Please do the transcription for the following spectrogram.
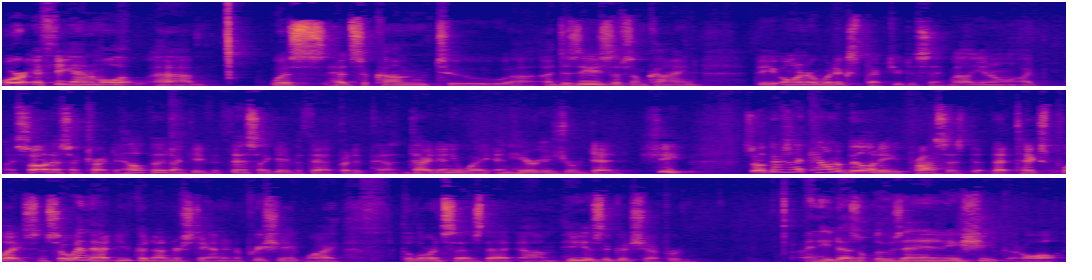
Or if the animal um, was, had succumbed to uh, a disease of some kind, the owner would expect you to say, Well, you know, I, I saw this, I tried to help it, I gave it this, I gave it that, but it died anyway, and here is your dead sheep. So there's an accountability process that, that takes place. And so in that, you can understand and appreciate why the Lord says that um, He is the good shepherd and He doesn't lose any sheep at all.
